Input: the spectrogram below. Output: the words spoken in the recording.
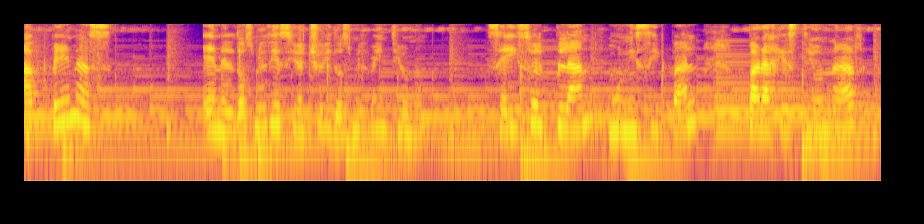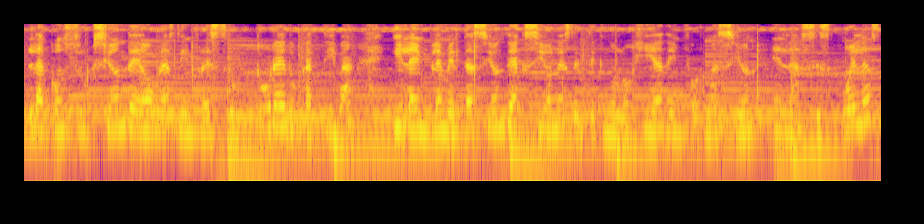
apenas en el 2018 y 2021 se hizo el plan municipal para gestionar la construcción de obras de infraestructura educativa y la implementación de acciones de tecnología de información en las escuelas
